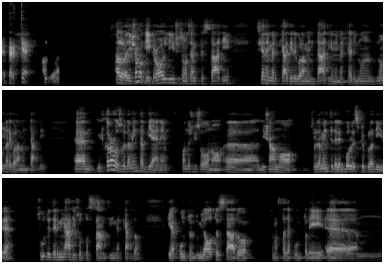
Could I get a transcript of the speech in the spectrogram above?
e perché? Allora, allora, diciamo che i crolli ci sono sempre stati sia nei mercati regolamentati che nei mercati non, non regolamentati. Eh, il crollo solitamente avviene quando ci sono, eh, diciamo, solitamente delle bolle speculative su determinati sottostanti di mercato, che appunto nel 2008 è stato, sono state appunto le, ehm,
